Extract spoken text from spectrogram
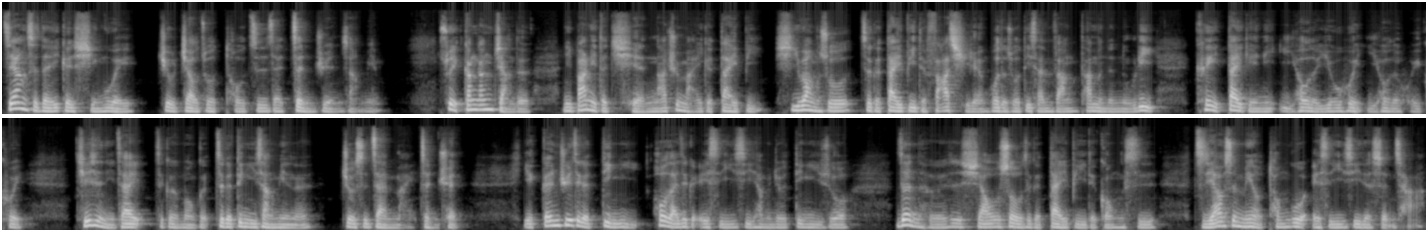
这样子的一个行为就叫做投资在证券上面。所以刚刚讲的，你把你的钱拿去买一个代币，希望说这个代币的发起人或者说第三方他们的努力可以带给你以后的优惠、以后的回馈。其实你在这个某个这个定义上面呢，就是在买证券。也根据这个定义，后来这个 SEC 他们就定义说，任何是销售这个代币的公司，只要是没有通过 SEC 的审查，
